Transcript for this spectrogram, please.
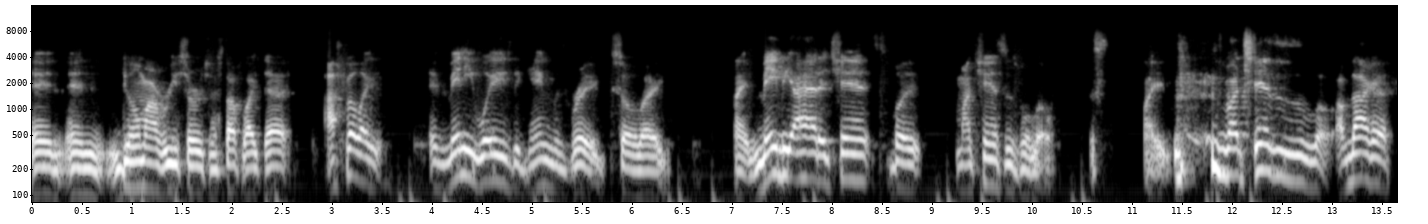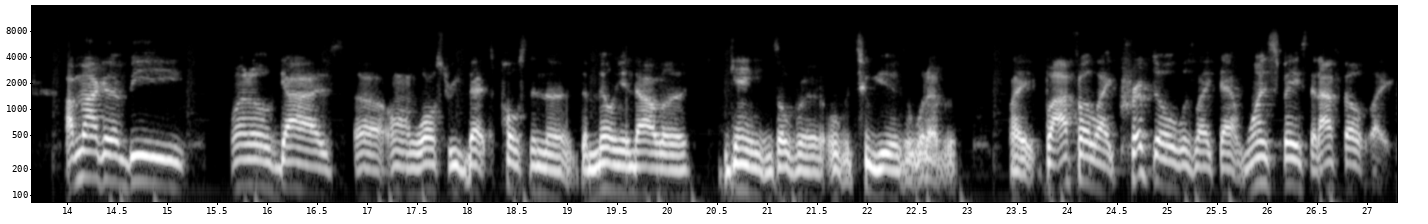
and and doing my research and stuff like that, I felt like in many ways the game was rigged. So like like maybe I had a chance, but my chances were low. It's like my chances were low. I'm not gonna I'm not gonna be one of those guys uh, on Wall Street bets posting the the million dollar gains over over two years or whatever. Like, but I felt like crypto was like that one space that I felt like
